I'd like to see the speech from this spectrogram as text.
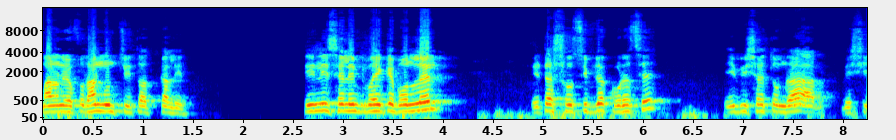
মাননীয় প্রধানমন্ত্রী তৎকালীন তিনি সেলিম ভাইকে বললেন, এটা সচিবরা করেছে, এই বিষয়ে তোমরা আর বেশি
